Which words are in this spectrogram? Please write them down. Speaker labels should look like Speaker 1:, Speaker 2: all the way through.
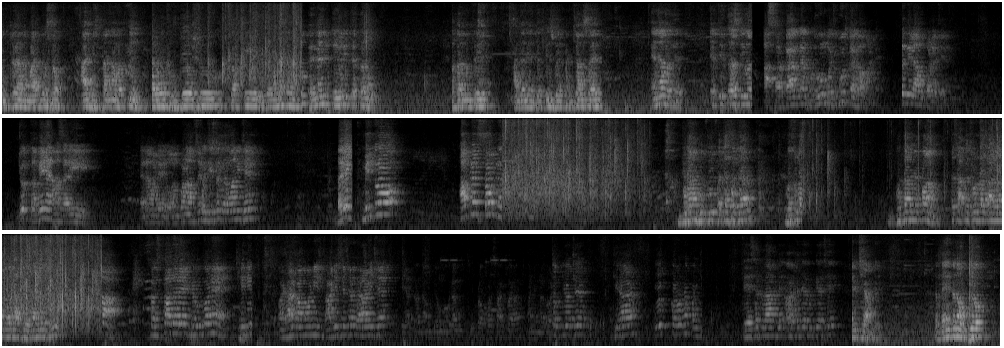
Speaker 1: મિત્ર અને માર્ગદર્શક આ વિસ્તારના વતની
Speaker 2: સર્વભૂતેષુ શક્તિ રૂપેણ
Speaker 1: પેમેન્ટ કેવી રીતે કરવું? સહકાર મંત્રી આદરણીય જગદીશભાઈ પંચાલ સાહેબ. એના બદલે એકથી દસ દિવસ
Speaker 3: આ સરકારને વધુ મજબૂત કરવા માટે લાવવું પડે છે. જો તમે આ સારી એના માટે લોન પણ આપશે રજિસ્ટર કરવાની છે. દરેક
Speaker 2: બુદ્ધિ પચાસ હજાર વસૂલા બધાને પણ પછી આપણે જોરદાર તાળીના ગરજ આપીએ ચાલુ છે.
Speaker 4: સસ્તા દરે ખેડૂતોને ખેતી અઢાર ગામોની સાડી ક્ષેત્ર ધરાવે છે. શક્ય છે ધિરાણ એક કરોડ ને પંચ
Speaker 5: ત્રેસઠ લાખ બે આઠ હજાર રૂપિયા છે.
Speaker 1: છે આપણી. તો બેંકનો ઉપયોગ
